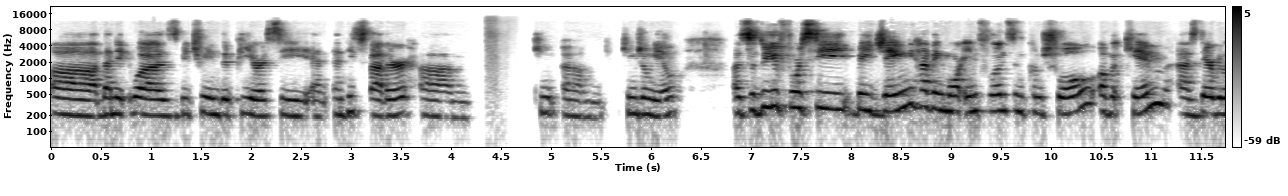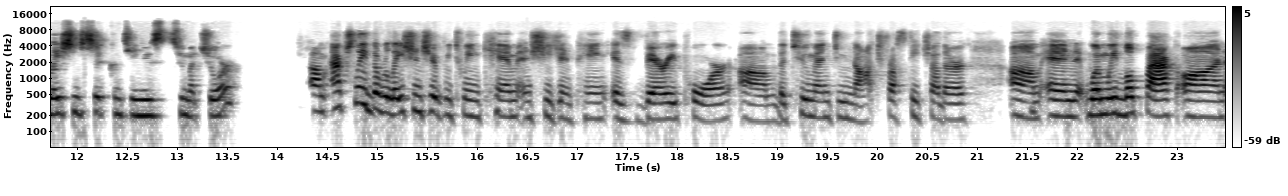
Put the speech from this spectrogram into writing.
uh, than it was between the PRC and, and his father, um, Kim, um, Kim Jong-il. Uh, so do you foresee Beijing having more influence and control over Kim as their relationship continues to mature? Um, actually, the relationship between Kim and Xi Jinping is very poor. Um, the two men do not trust each other. Um, and when we look back on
